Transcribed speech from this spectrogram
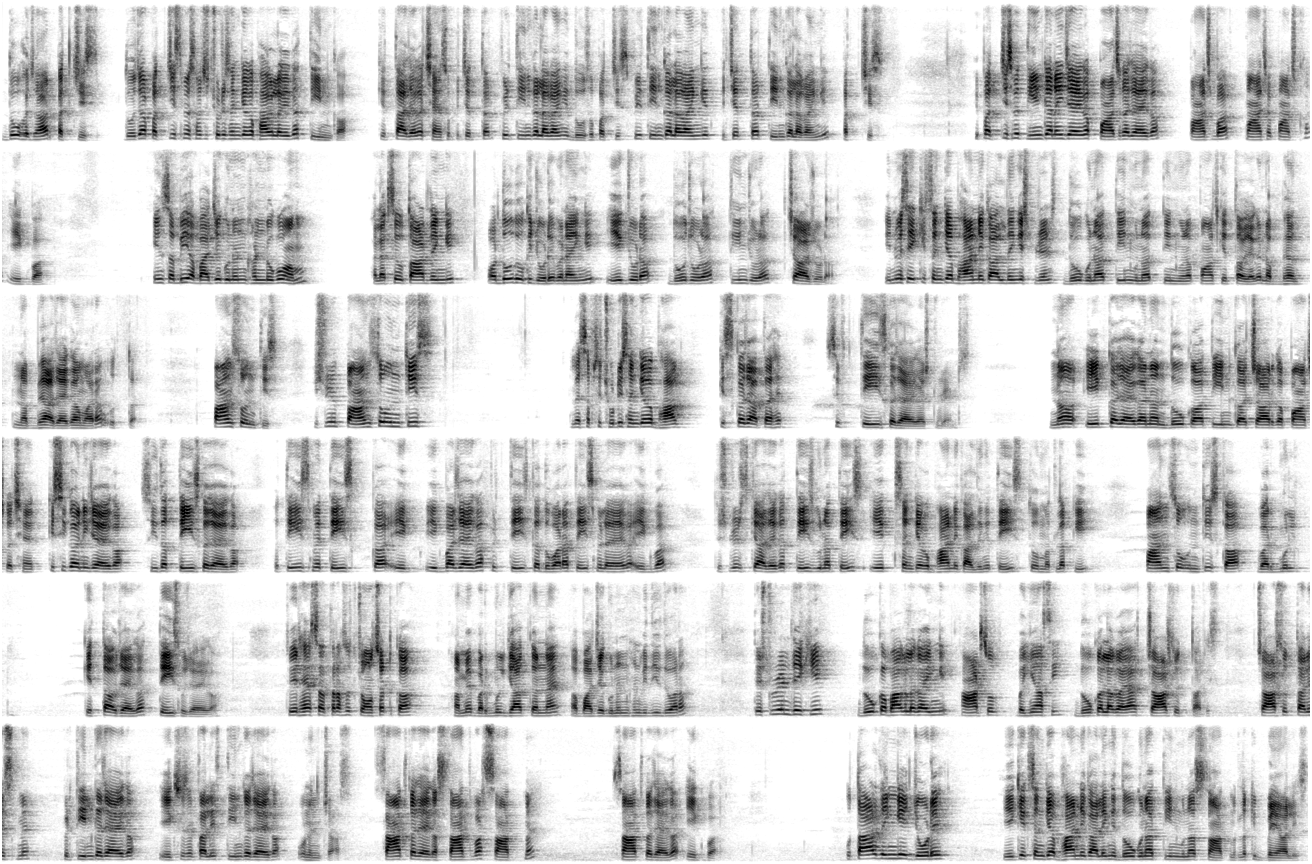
दो हज़ार पच्चीस। दो हज़ार पच्चीस में सबसे छोटी संख्या का भाग लगेगा तीन का। कितना आ जाएगा? छः सौ पचहत्तर, फिर तीन का लगाएँगे, दो सौ पच्चीस, फिर तीन का लगाएँगे, पचहत्तर, तीन का लगाएँगे, पच्चीस। फिर पच्चीस में तीन का नहीं जाएगा, पाँच का जाएगा, पाँच बार, पाँच है पाँच का एक बार। इन सभी अभाज्य गुणनखंडों को हम अलग से उतार देंगे और दो दो के जोड़े बनाएँगे, एक जोड़ा, दो जोड़ा, तीन जोड़ा, चार जोड़ा। इनमें से एक ही संख्या बाहर निकाल देंगे स्टूडेंट्स दो गुना तीन गुना तीन गुना पाँच कितना हो जाएगा? नब्बे नब्बे आ जाएगा हमारा उत्तर। पाँच सौ उनतीस। स्टूडेंट पाँच सौ उनतीस में सबसे छोटी संख्या का भाग किसका जाता है? सिर्फ़ तेईस का जाएगा स्टूडेंट्स ना एक का जाएगा, ना दो का, तीन का, चार का, पाँच का छः किसी का नहीं जाएगा। सीधा तेईस का जाएगा। तो तेईस में तेईस का एक एक बार जाएगा, फिर तेईस का दोबारा तेईस में लगाएगा एक बार। तो स्टूडेंट्स क्या आ जाएगा? तेईस गुना तेईस, एक संख्या का बाहर निकाल देंगे तेईस तो मतलब कि पाँच सौ उनतीस का वर्गमूल कितना हो जाएगा? तेईस हो जाएगा। फिर है सत्रह सौ चौंसठ का, हमें वर्गमूल ज्ञात करना है अब आज गुणनखंड विधि द्वारा। तो स्टूडेंट देखिए दो का भाग लगाएँगे, आठ सौ बयासी, दो का लगाया चार सौ इकतालीस। चार सौ इकतालीस में फिर तीन का जाएगा, एक सौ सैंतालीस, तीन का जाएगा उनचास। सात का जाएगा सात बार, सात में सात का जाएगा एक बार। उतार देंगे जोड़े, एक एक संख्या बाहर निकालेंगे, दो गुना तीन गुना सात मतलब कि बयालीस।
